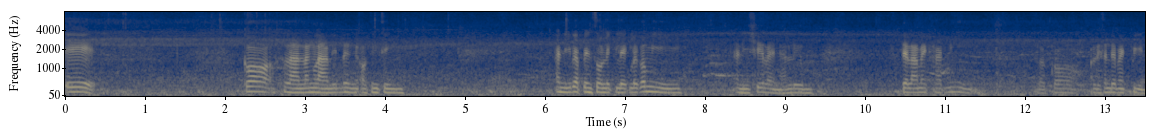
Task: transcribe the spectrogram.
เอก็ลานลางๆนิดนึง เอาจริง ๆ อันนี้แบบเป็นโซนเล็ก ๆ แล้วก็มี อันนี้ชื่ออะไรนะ ลืมเ e ลาแมคคาร์นี่แล้วก็อลิซันเดอร์แมคควีน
